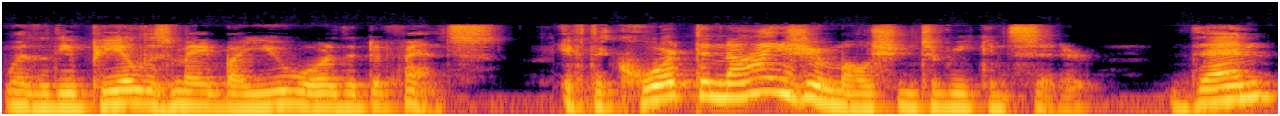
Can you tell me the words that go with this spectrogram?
whether the appeal is made by you or the defense. If the court denies your motion to reconsider, then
